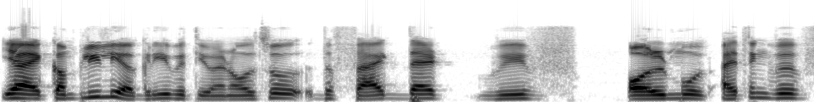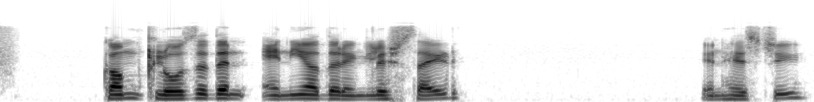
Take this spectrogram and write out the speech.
Yeah, I completely agree with you. And also the fact that we've almost, I think we've come closer than any other English side in history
